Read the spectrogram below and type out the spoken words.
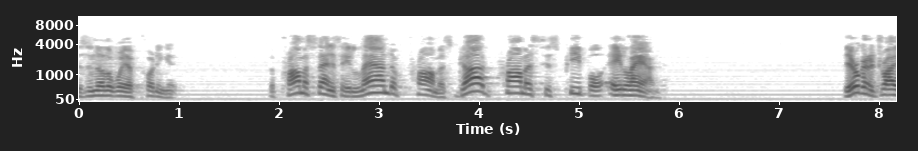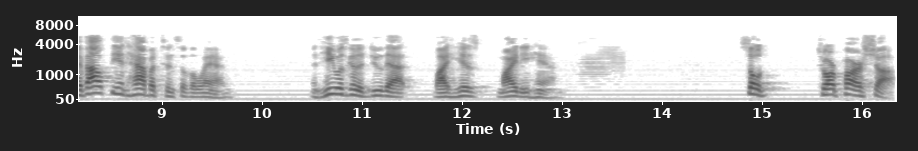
is another way of putting it. The promised land is a land of promise. God promised his people a land. They were going to drive out the inhabitants of the land. And he was going to do that by his mighty hand. So, to our parashah.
